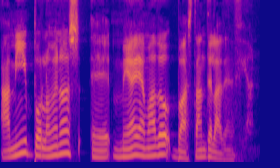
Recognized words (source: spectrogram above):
a mí por lo menos eh, me ha llamado bastante la atención.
